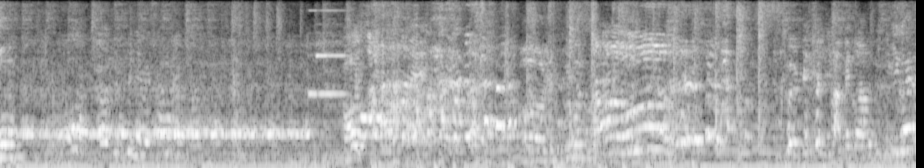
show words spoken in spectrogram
사랑한다. 어? 사랑한다. 어, 아, 이거 끝났어. 아우! 절대 편집 안 될 것 같은 느낌. 이거에서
